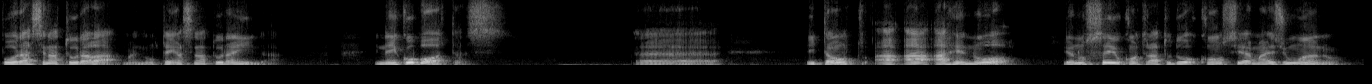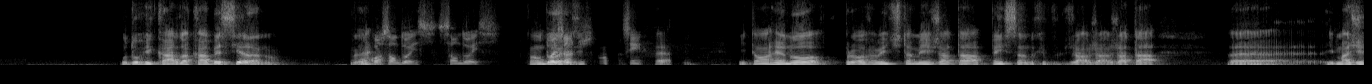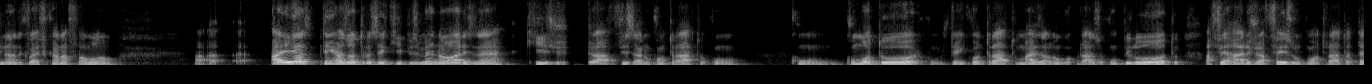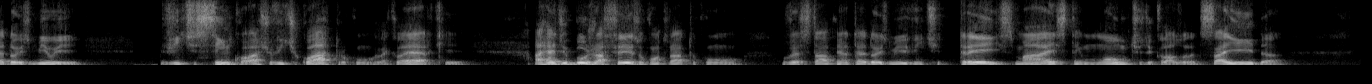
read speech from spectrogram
por assinatura lá, mas não tem assinatura ainda. E nem com Bottas. É... Então, a, a, a, Renault, eu não sei o contrato do Ocon se é mais de um ano. O do Ricardo acaba esse ano. Né? O Ocon são dois. São dois. São dois? dois então, Sim. É. Então a Renault provavelmente também já está pensando que já está já, já tá, é, imaginando que vai ficar na Fórmula 1. Aí tem as outras equipes menores, né? Que já fizeram contrato com, com, com motor, com, tem contrato mais a longo prazo com o piloto. A Ferrari já fez um contrato até 2025, acho, 24 com o Leclerc. A Red Bull já fez o contrato com o Verstappen até 2023, mas tem um monte de cláusula de saída.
